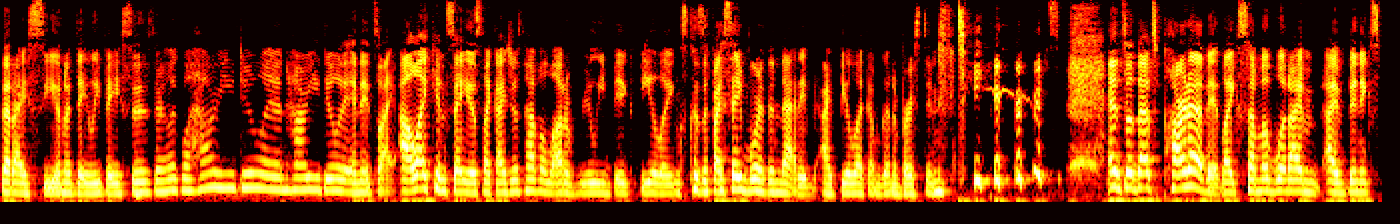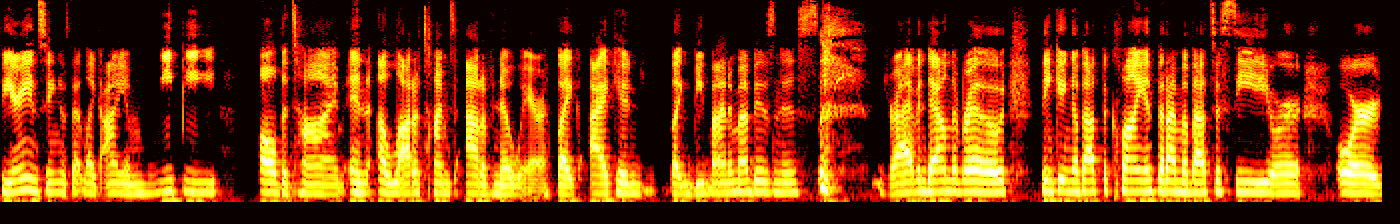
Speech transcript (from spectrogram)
that I see on a daily basis, they're like, well, how are you doing? How are you doing? And it's like, all I can say is like, I just have a lot of really big feelings. Cause if I say more than that, it, I feel like I'm going to burst into tears. and so that's part of it. Like some of what I'm, I've been experiencing is that like I am weepy all the time and a lot of times out of nowhere. Like I can like be minding my business. driving down the road thinking about the client that I'm about to see or or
